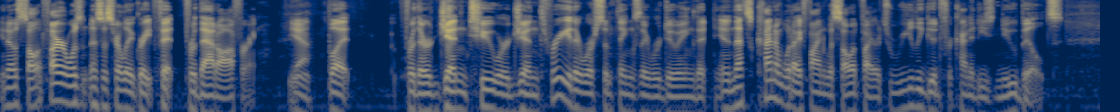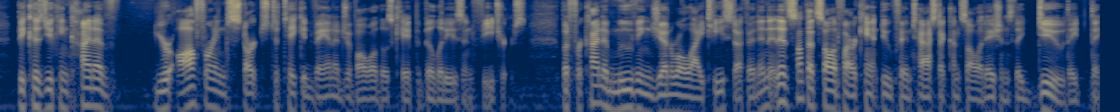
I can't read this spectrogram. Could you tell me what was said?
You know, SolidFire wasn't necessarily a great fit for that offering Yeah, but for their Gen 2 or Gen 3, there were some things they were doing that, and that's kind of what I find with SolidFire. It's really good for kind of these new builds because you can kind of, your offering starts to take advantage of all of those capabilities and features. But for kind of moving general IT stuff in, and, it's not that SolidFire can't do fantastic consolidations, they do. They, they,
